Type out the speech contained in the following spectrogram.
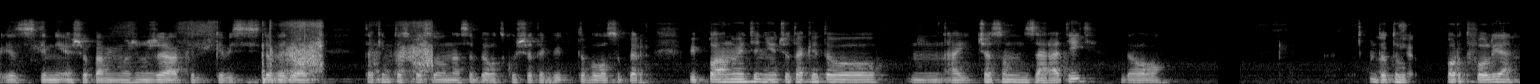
je s tými e-shopami možno, že ak, keby si si to vedel takýmto spôsobom na sebe odskúšať, tak by to bolo super. Vy plánujete niečo takéto m, mm, aj časom zaradiť do, do toho portfólia?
